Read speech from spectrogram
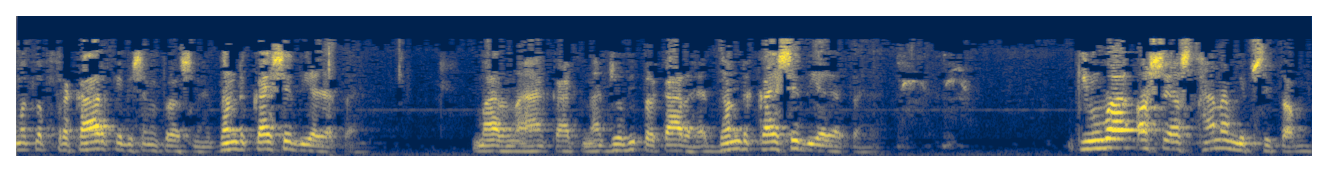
मतलब प्रकार के विषय में प्रश्न है। दंड कैसे दिया जाता है? मारना, काटना, जो भी प्रकार है, दंड कैसे दिया जाता है? क्यों अश्य स्थानम विपसितम?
